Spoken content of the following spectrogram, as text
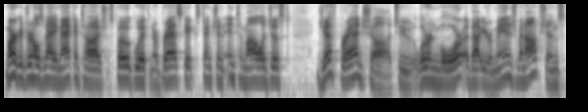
Market Journal's Maddie McIntosh spoke with Nebraska Extension entomologist Jeff Bradshaw to learn more about your management options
